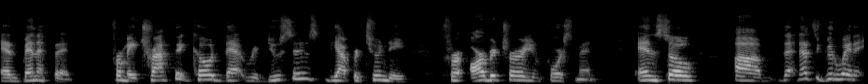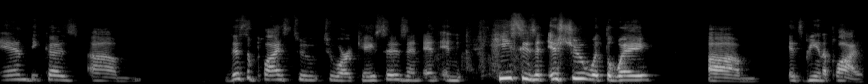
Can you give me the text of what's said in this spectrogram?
and benefit from a traffic code that reduces the opportunity for arbitrary enforcement." And so um, that, that's a good way to end because um, this applies to to our cases, and and and he sees an issue with the way um, it's being applied,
